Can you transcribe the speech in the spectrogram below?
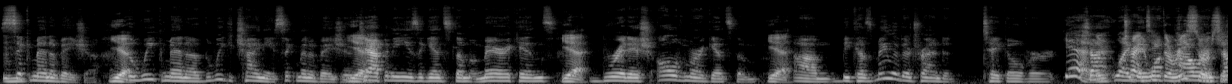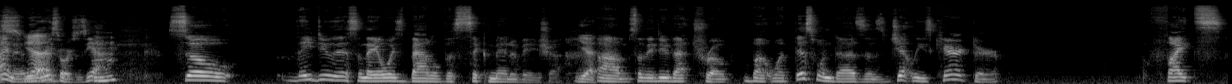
Sick men of Asia. Mm-hmm. Yeah. The weak men of the weak Chinese, sick men of Asia. Yeah. Japanese against them, Americans, Yeah, British, all of them are against them. yeah, Um, because mainly they're trying to take over. Yeah, China, like trying they to take want the power resources, in China, yeah. Mm-hmm. the resources. Yeah. So they do this, and they always battle the sick men of Asia. yeah. Um, so they do that trope. But what this one does is Jet Li's character fights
